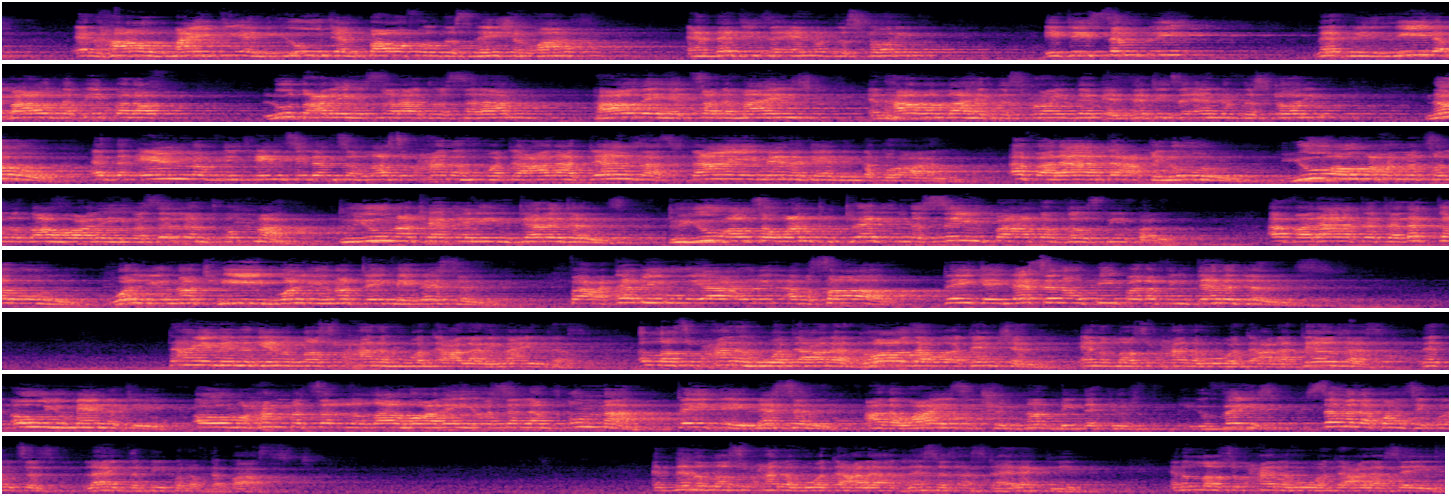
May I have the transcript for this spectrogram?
and how mighty and huge and powerful this nation was? And that is the end of the story? It is simply that we read about the people of Lut alayhi salatu wasalam, how they had sodomized and how Allah had destroyed them and that is the end of the story? No, at the end of these incidents, Allah subhanahu wa ta'ala tells us time and again in the Quran, أَفَلَا تَعْقِلُونَ You, O Muhammad sallallahu alayhi wa sallam's ummah, do you not have any intelligence? Do you also want to tread in the same path of those people? أَفَلَا تَتَذَكَّرُونَ Will you not heed? Will you not take a lesson? فَاعْتَبِرُوا يَا أُولِي الْأَبْصَارِ Take a lesson, O people of intelligence. Time and again Allah subhanahu wa ta'ala reminds us. Allah subhanahu wa ta'ala draws our attention and Allah subhanahu wa ta'ala tells us that, O humanity, O Muhammad sallallahu alayhi wa sallam's ummah, take a lesson. Otherwise it should not be that you, you face similar consequences like the people of the past. And then Allah subhanahu wa ta'ala addresses us directly. And Allah subhanahu wa ta'ala says,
